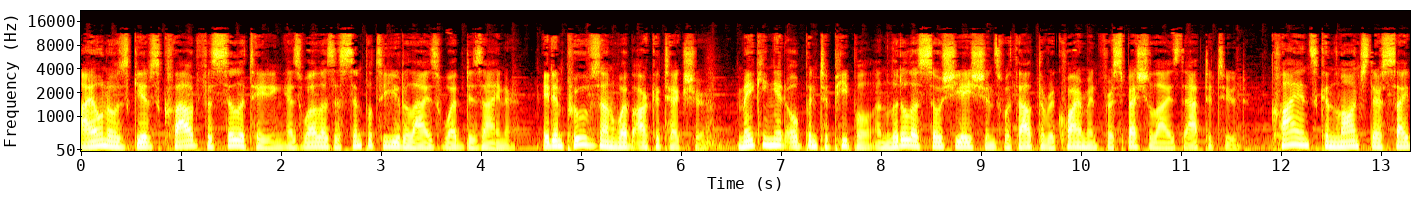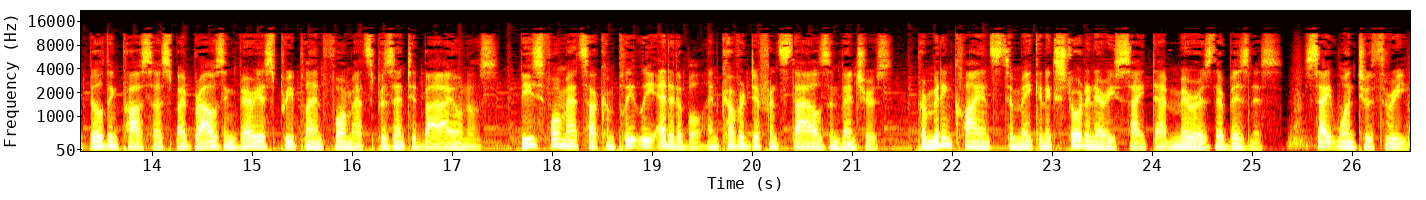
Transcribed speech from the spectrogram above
Ionos gives cloud facilitating as well as a simple to utilize web designer. It improves on web architecture, making it open to people and little associations without the requirement for specialized aptitude. Clients can launch their site building process by browsing various pre planned formats presented by Ionos. These formats are completely editable and cover different styles and ventures, permitting clients to make an extraordinary site that mirrors their business. Site 123.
